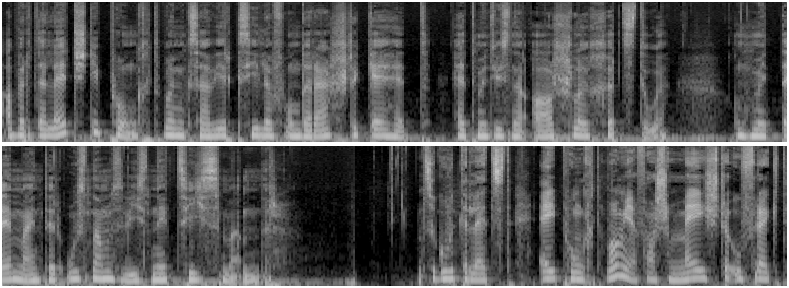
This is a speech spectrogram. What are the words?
Aber der letzte Punkt, wo ihm Xavier Xylophon den Rest gegeben hat, hat mit unseren Arschlöchern zu tun. Und mit dem meint er ausnahmsweise nicht Cis-Männer. Zu guter Letzt ein Punkt, der mich fast am meisten aufregt.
